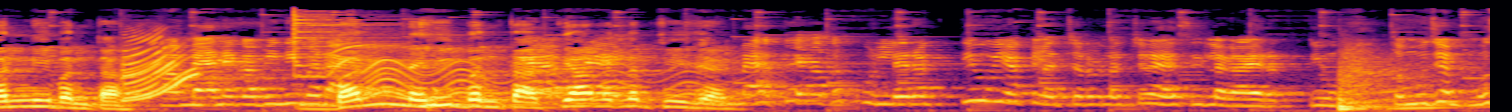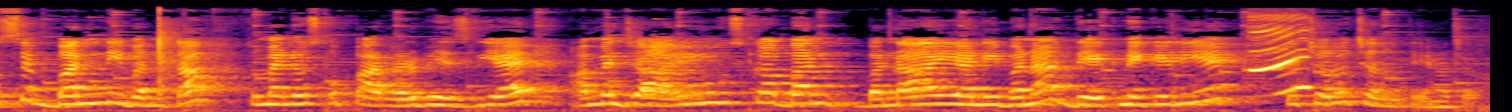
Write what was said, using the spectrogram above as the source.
बन नहीं बनता। हाँ, मैंने कभी नहीं बनाया। बन नहीं बनता क्या मतलब चीज़ है? मैं तो खुले रखती हूँ या क्लचर व्लचर ऐसे ही लगाए रखती हूँ। तो मुझे मुझसे बन नहीं बनता तो मैंने उसको पार्लर भेज दिया है। अब मैं जा रही हूँ उसका बन बना या नहीं बना देखने के लिए। तो चलो चलते हैं चलो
